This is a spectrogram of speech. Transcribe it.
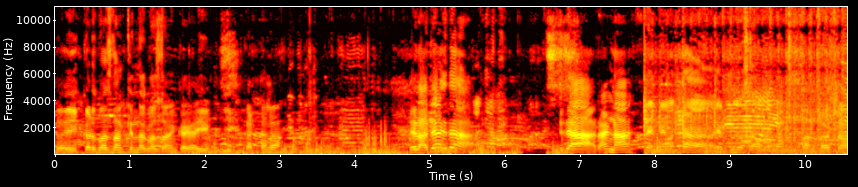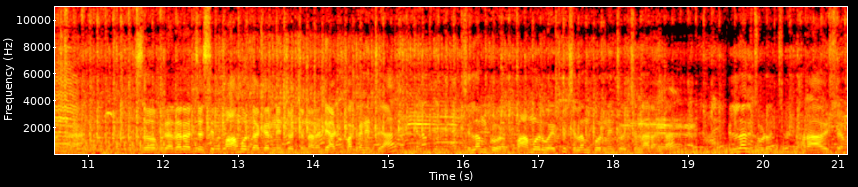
సో ఇక్కడికి వస్తాం కిందకి వస్తాం ఇంకా. ఈ కట్టల లేదు అదే ఇదే? ఇదే రాండా? మేమంతా ఎప్పుడు చూస్తూ ఉంటాం సంతోషం అన్నా సో బ్రదర్ వచ్చేసి పామూరు దగ్గర నుంచి వచ్చున్నారండి అటు పక్క నుంచి? చిల్లంకూర్ పామూరు వైపు చిల్లంకూరు నుంచి వచ్చున్నారంట పిల్లలు చూడొచ్చు ధర విషయం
